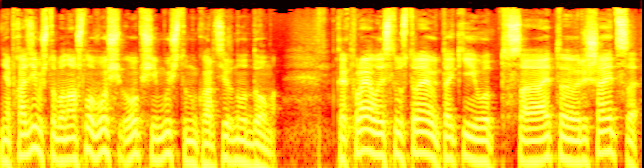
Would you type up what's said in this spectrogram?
необходимо, чтобы оно шло в общее, общее имущество квартирного дома. Как правило, если устраивают такие вот, это решается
